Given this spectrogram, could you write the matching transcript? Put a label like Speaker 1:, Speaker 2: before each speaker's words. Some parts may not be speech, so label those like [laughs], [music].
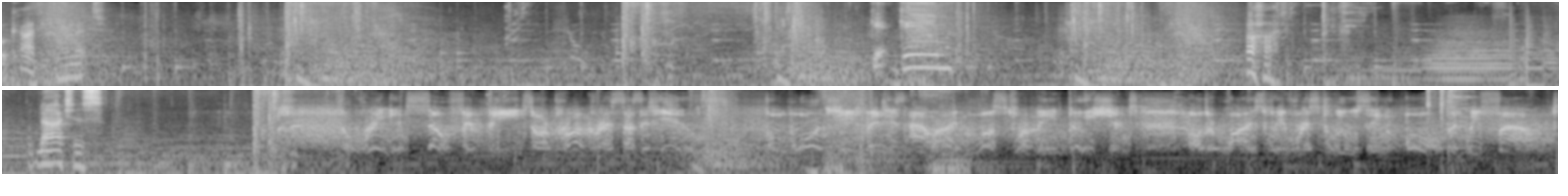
Speaker 1: Oh, god damn it. Get game. God. Obnoxious.
Speaker 2: The war chief and his must remain patient. Otherwise, we risk losing all that we found.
